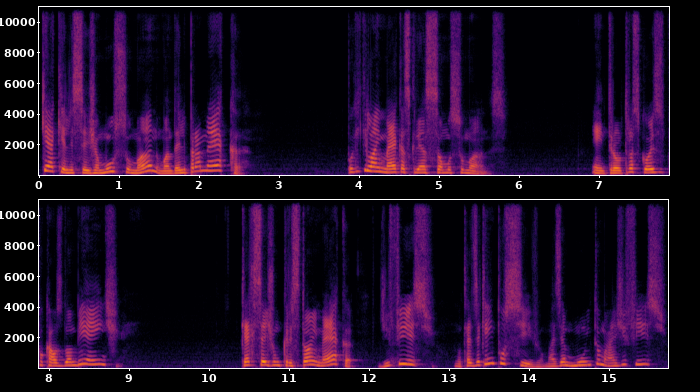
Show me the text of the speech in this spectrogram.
Quer que ele seja muçulmano? Manda ele para Meca. Por que, que lá em Meca as crianças são muçulmanas? Entre outras coisas, por causa do ambiente. Quer que seja um cristão em Meca? Difícil. Não quer dizer que é impossível, mas é muito mais difícil.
